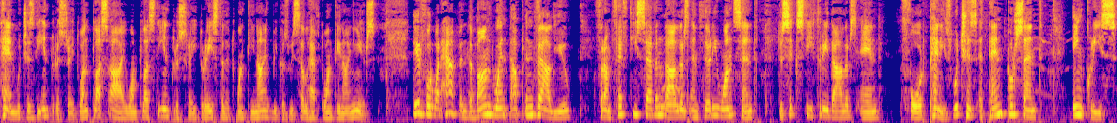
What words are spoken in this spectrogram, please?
1.10, which is the interest rate. 1 plus I, 1 plus the interest rate raised to the 29 because we still have 29 years. Therefore, what happened? The bond went up in value from $57.31 to $63.04 pennies, which is a 10% increase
